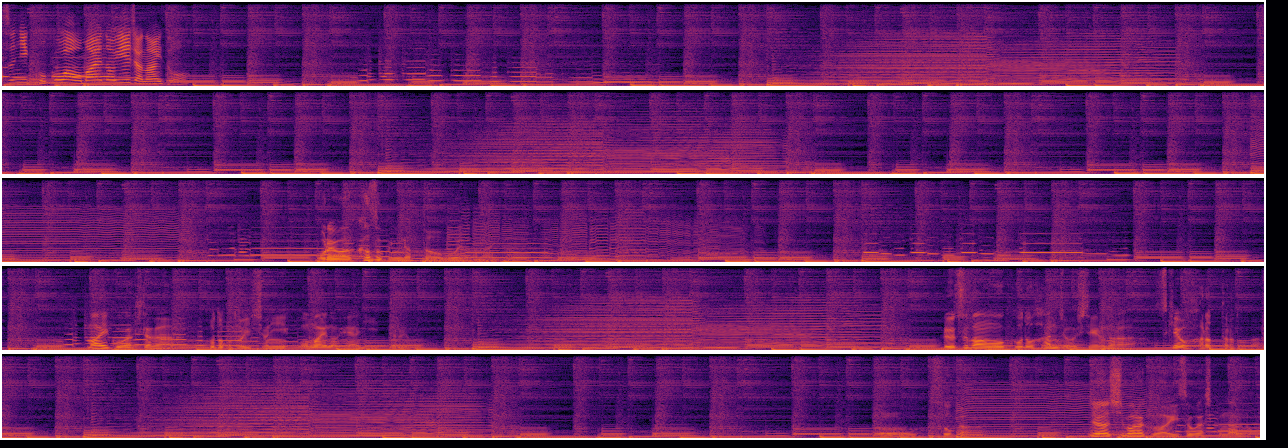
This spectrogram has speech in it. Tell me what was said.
別にここはお前の家じゃないぞ。俺は家族になった覚えはない。舞子が来たがことこと一緒にお前の部屋に行ってるよ。留守番をほど繁盛しているならツケを払ったらどうだ？じゃあしばらくは忙しくなるのか。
